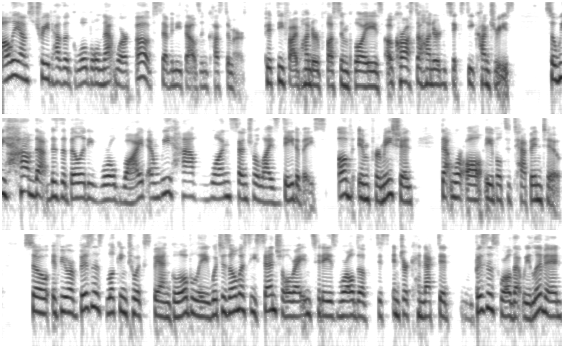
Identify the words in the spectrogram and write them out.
Allianz Trade has a global network of 70,000 customers, 5,500 plus employees across 160 countries. So we have that visibility worldwide and we have one centralized database of information that we're all able to tap into. So if you're a business looking to expand globally, which is almost essential, right, in today's world of this interconnected business world that we live in,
